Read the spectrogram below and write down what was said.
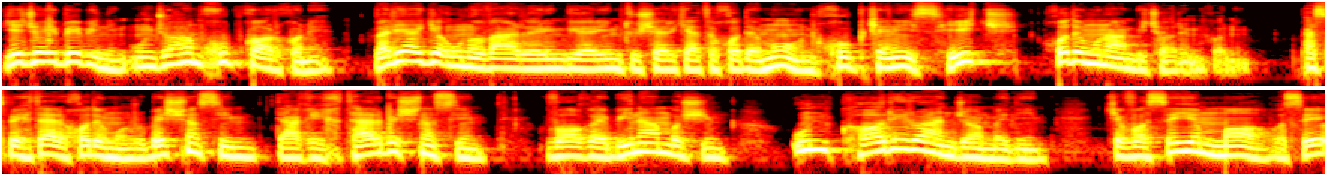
یه جایی ببینیم اونجا هم خوب کار کنه. ولی اگه اونو ورداریم بیاریم تو شرکت خودمون خوب که نیست. هیچ خودمون هم بیچاره می‌کنیم. پس بهتر خودمون رو بشناسیم دقیق تر بشناسیم واقع بینم باشیم اون کاری رو انجام بدیم که واسه ما واسه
